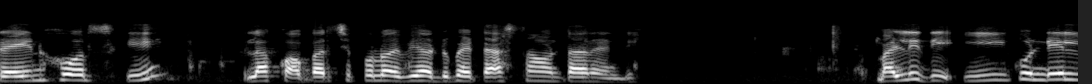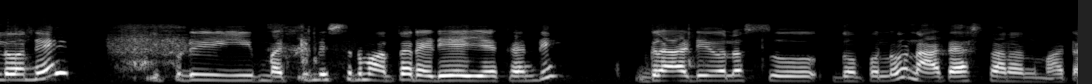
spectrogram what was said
డ్రైన్ హోల్స్కి ఇలా కొబ్బరి చిప్పలు అవి అడ్డు పెట్టేస్తూ ఉంటానండి. మళ్ళీ ఇది ఈ కుండీల్లోనే ఇప్పుడు ఈ మట్టి మిశ్రమం అంతా రెడీ అయ్యాకండి. గ్లాడియోలస్ దుంపలు నాటేస్తానన్నమాట.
